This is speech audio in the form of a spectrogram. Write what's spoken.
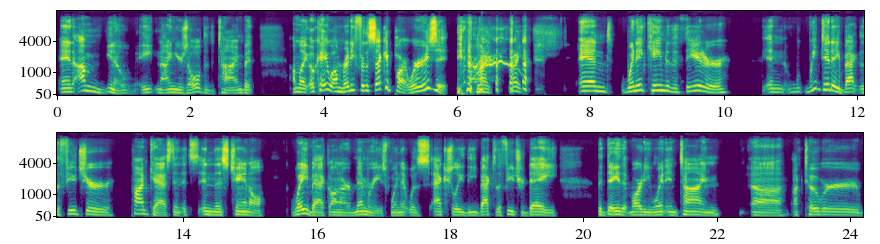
And I'm, you know, eight, nine years old at the time, but I'm like, okay, well, I'm ready for the second part. Where is it? You know? Right, right. and when it came to the theater, and we did a Back to the Future podcast, and it's in this channel way back on our memories when it was actually the Back to the Future day, the day that Marty went in time uh October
